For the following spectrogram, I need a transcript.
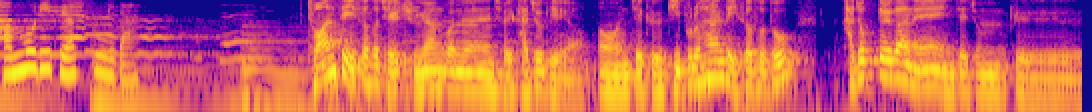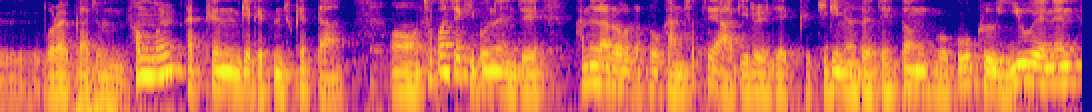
선물이 되었습니다. 저한테 있어서 제일 중요한 거는 저희 가족이에요. 어, 이제 그 기부를 하는 데 있어서도 가족들 간에 이제 좀 그 뭐랄까 좀 선물 같은 게 됐으면 좋겠다. 어, 첫 번째 기부는 이제 하늘나라로 간 첫째 아기를 이제 그 기리면서 이제 했던 거고 그 이후에는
